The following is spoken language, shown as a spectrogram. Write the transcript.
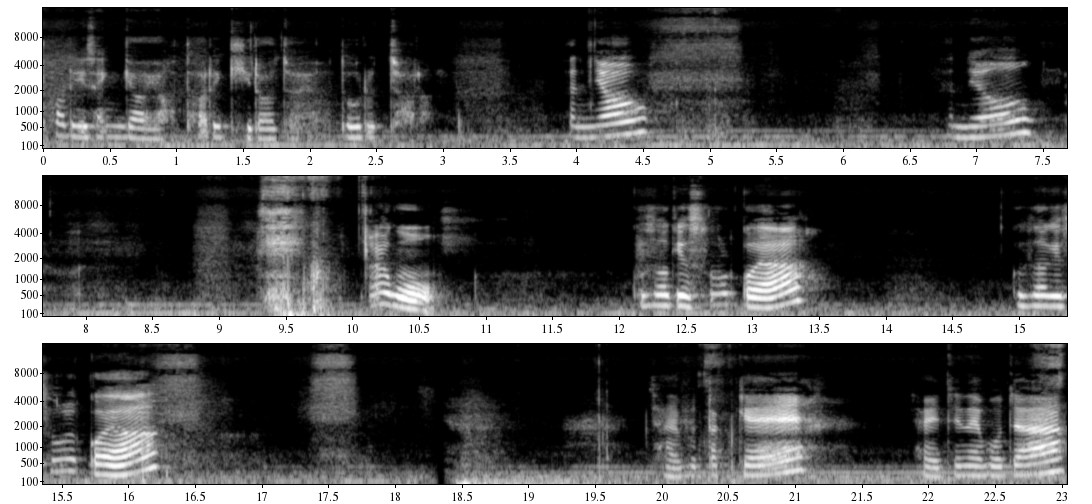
털이 생겨요. 털이 길어져요. 노루처럼. 안녕. 안녕. 아이고. 구석에 숨을 거야? 구석에 숨을 거야? 잘 부탁해. 잘 지내보자.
